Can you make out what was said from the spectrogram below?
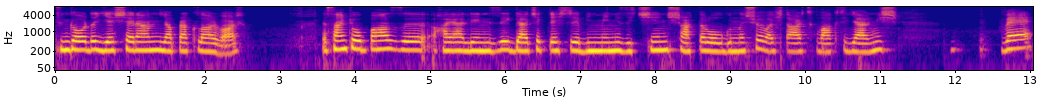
Çünkü orada yeşeren yapraklar var. Ya sanki o bazı hayallerinizi gerçekleştirebilmeniz için şartlar olgunlaşıyor ve işte artık vakti gelmiş ve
